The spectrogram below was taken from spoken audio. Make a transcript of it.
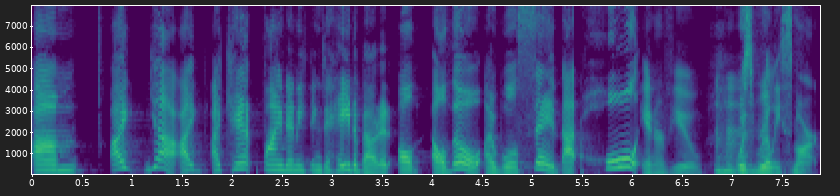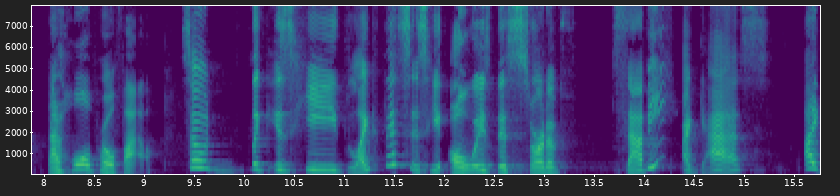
Um, I yeah, I I can't find anything to hate about it. Al- although I will say that whole interview was really smart. That whole profile, So, like, is he like this? Is he always this sort of? savvy. I guess. I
